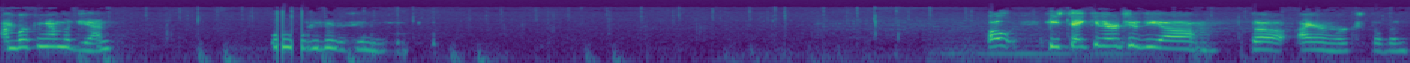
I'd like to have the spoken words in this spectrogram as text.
I'm working on the gen. Oh, he didn't see me. Oh, he's taking her to the um the ironworks building.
